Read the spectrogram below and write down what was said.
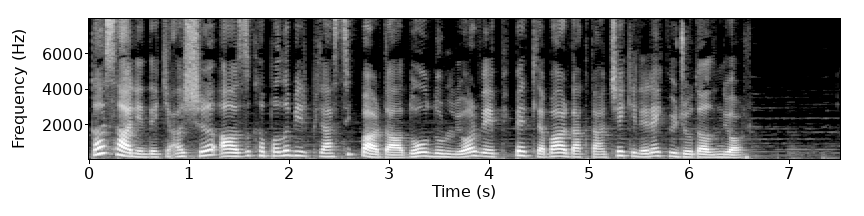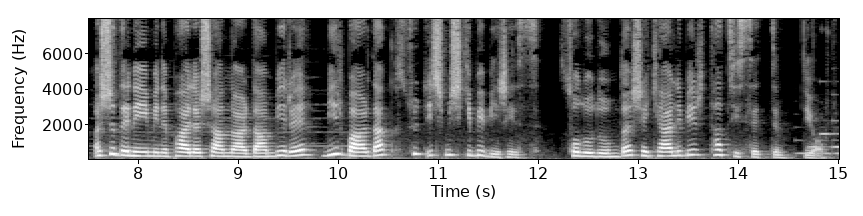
Gaz halindeki aşı ağzı kapalı bir plastik bardağa dolduruluyor ve pipetle bardaktan çekilerek vücuda alınıyor. Aşı deneyimini paylaşanlardan biri bir bardak süt içmiş gibi bir his. Soluduğumda şekerli bir tat hissettim diyor.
